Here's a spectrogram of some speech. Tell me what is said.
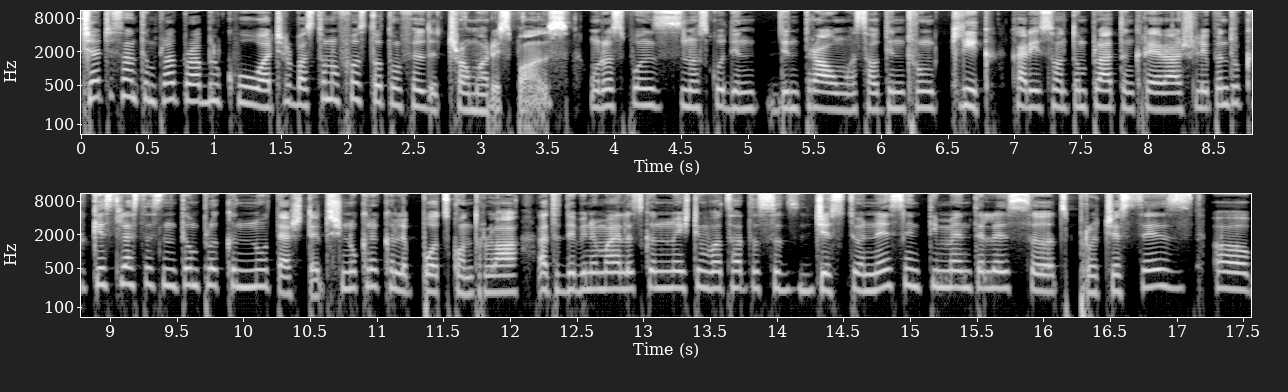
ceea ce s-a întâmplat probabil cu acel baston a fost tot un fel de trauma response. Un răspuns născut din, din traumă sau dintr-un click care i s-a întâmplat în creierașului, pentru că chestiile astea se întâmplă când nu te aștepți și nu cred că le poți controla atât de bine, mai ales când nu ești învățată să-ți gestionezi sentimentele, să-ți procesezi uh,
